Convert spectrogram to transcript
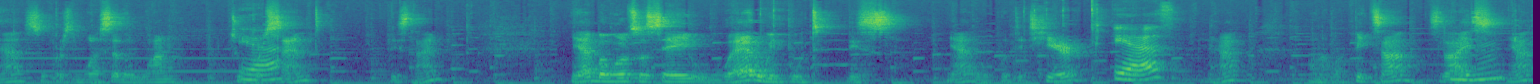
Yeah, super small instead of one, two Yeah. percent this time. Yeah, but we also say where we put this. Yeah, we put it here. yes. Yeah, on our pizza slice. Mm-hmm. Yeah,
